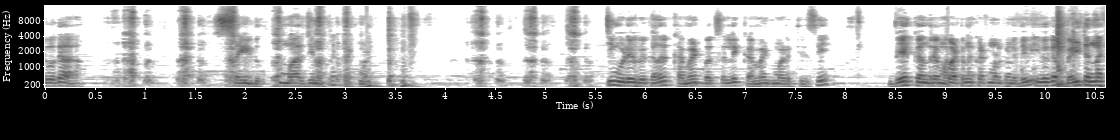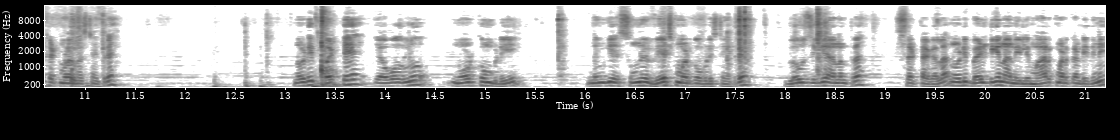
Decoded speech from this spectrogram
ಇವಾಗ ಸೈಡು ಮಾರ್ಜಿನ್ ಹತ್ರ ಕಟ್ ಮಾಡಿ. ಹಿಂಗ್ ಹೊಡಿಬೇಕಂದ್ರೆ ಕಮೆಂಟ್ ಬಾಕ್ಸ್ ಅಲ್ಲಿ ಕಮೆಂಟ್ ಮಾಡಿ ತಿಳಿಸಿ. ಬೇಕಂದ್ರೆ ಪಾಟನ್ನ ಕಟ್ ಮಾಡ್ಕೊಂಡಿದ್ದೀವಿ. ಇವಾಗ ಬೆಲ್ಟ್ ಅನ್ನ ಕಟ್ ಮಾಡೋಣ ಸ್ನೇಹಿತರೆ. ನೋಡಿ, ಬಟ್ಟೆ ಯಾವಾಗಲೂ ನೋಡ್ಕೊಂಬಿಡಿ. ನಿಮಗೆ ಸುಮ್ಮನೆ ವೇಸ್ಟ್ ಮಾಡ್ಕೊಬಿಡಿ ಸ್ನೇಹಿತರೆ. ಬ್ಲೌಸಿಗೆ ಆನಂತರ ಸೆಟ್ ಆಗಲ್ಲ. ನೋಡಿ ಬೆಲ್ಟ್ಗೆ ನಾನು ಇಲ್ಲಿ ಮಾರ್ಕ್ ಮಾಡ್ಕೊಂಡಿದ್ದೀನಿ.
